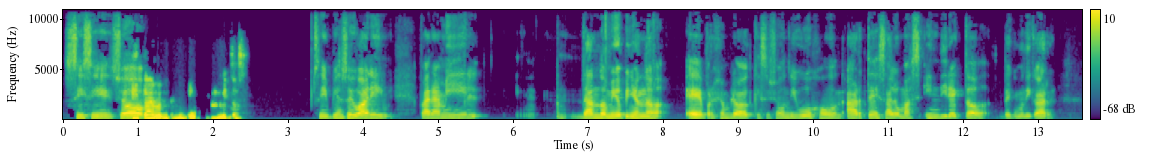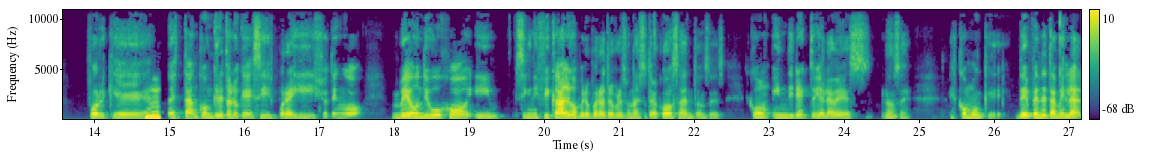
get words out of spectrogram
sí, sí, yo está en, en ámbitos. sí pienso igual y para mí, dando mi opinión, ¿no? Eh, por ejemplo, qué sé yo, un dibujo, un arte es algo más indirecto de comunicar. porque Mm, no es tan concreto lo que decís. Por ahí yo tengo, veo un dibujo y significa algo, pero para otra persona es otra cosa, entonces es como indirecto y a la vez, no sé, es como que depende también la,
